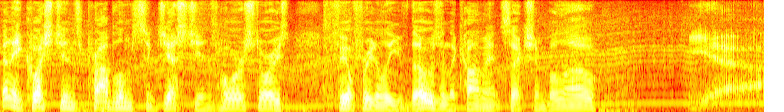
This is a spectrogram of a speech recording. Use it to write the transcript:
Got any questions, problems, suggestions, horror stories? Feel free to leave those in the comment section below. Yeah.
